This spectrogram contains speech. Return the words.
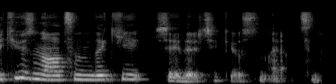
200'ün altındaki şeyleri çekiyorsun hayatına.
